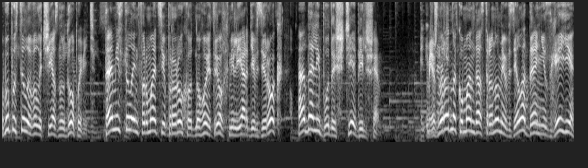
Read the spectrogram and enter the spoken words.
випустили величезну доповідь та містила інформацію про рух 1,3 мільярдів зірок, а далі буде ще більше. Міжнародна команда астрономів взяла дані з Геї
